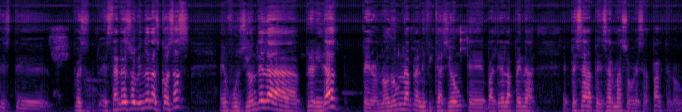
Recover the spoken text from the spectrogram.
este pues están resolviendo las cosas en función de la prioridad pero no de una planificación que valdría la pena empezar a pensar más sobre esa parte no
